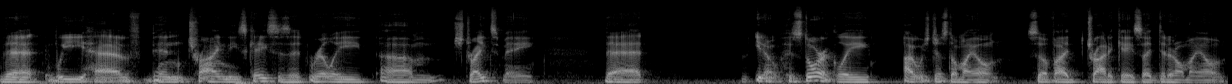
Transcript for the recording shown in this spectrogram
that we have been trying these cases, it really um, strikes me that, you know, historically, I was just on my own. So if I tried a case, I did it on my own.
